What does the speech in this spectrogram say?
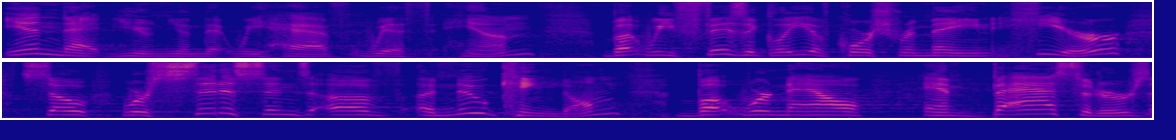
in that union that we have with Him. But we physically, of course, remain here. So we're citizens of a new kingdom, but we're now ambassadors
